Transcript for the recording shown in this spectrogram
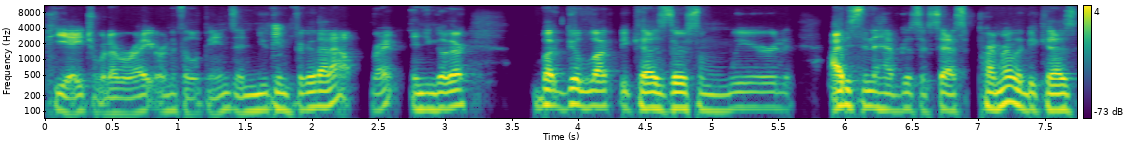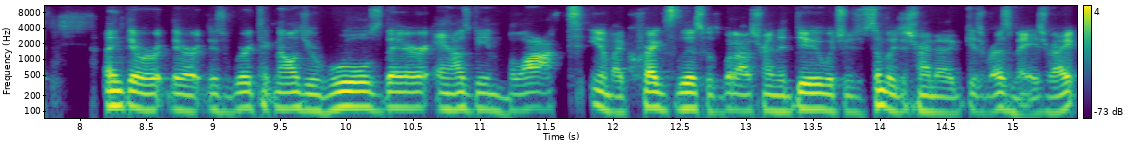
.ph or whatever, right, or in the Philippines, and you can mm-hmm. figure that out, right? And you can go there. But good luck because there's some weird. I just didn't have good success, primarily because I think there were there there's weird technology or rules there, and I was being blocked, you know, by Craigslist with what I was trying to do, which was simply just trying to get resumes, right,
